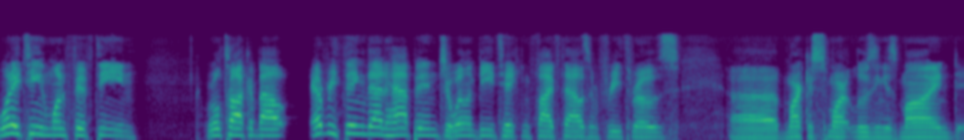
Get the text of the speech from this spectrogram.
118, 115. We'll talk about everything that happened. Joel Embiid taking 5,000 free throws. Uh, Marcus Smart losing his mind,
